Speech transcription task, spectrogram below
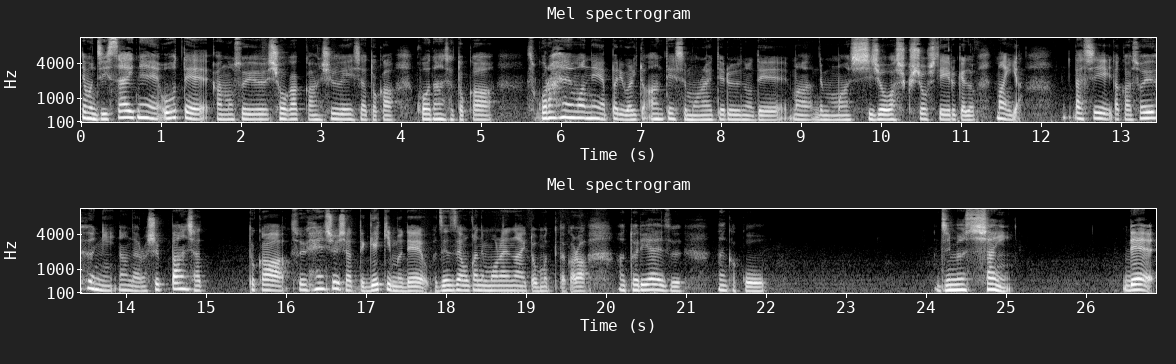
でも実際ね大手あのそういう小学館集英社とか講談社とかそこら辺はねやっぱり割と安定してもらえてるのでまあでもまあ市場は縮小しているけどまあいいや。だしだからそういうふうになんだろう出版社ってとかそういう編集者って激務で全然お金もらえないと思ってたからとりあえずなんかこう事務社員で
